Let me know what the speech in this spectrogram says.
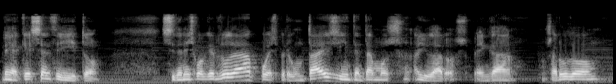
Venga, que es sencillito. Si tenéis cualquier duda, pues preguntáis e intentamos ayudaros. Venga, un saludo.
